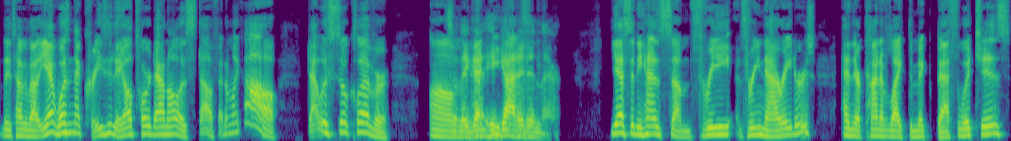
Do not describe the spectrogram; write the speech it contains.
they talk about, yeah, wasn't that crazy? They all tore down all his stuff. And I'm like, oh, that was so clever. Um, so they got and he, got has- it in there. Yes, and he has some three three narrators, and they're kind of like the Macbeth witches.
